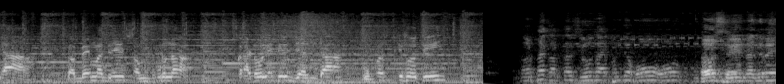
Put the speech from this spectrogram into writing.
या सभेमध्ये संपूर्ण काटोलीतील जनता उपस्थित होती. करता करता शिवसाहेब म्हणजे हो हो श्रीनगर. आहे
